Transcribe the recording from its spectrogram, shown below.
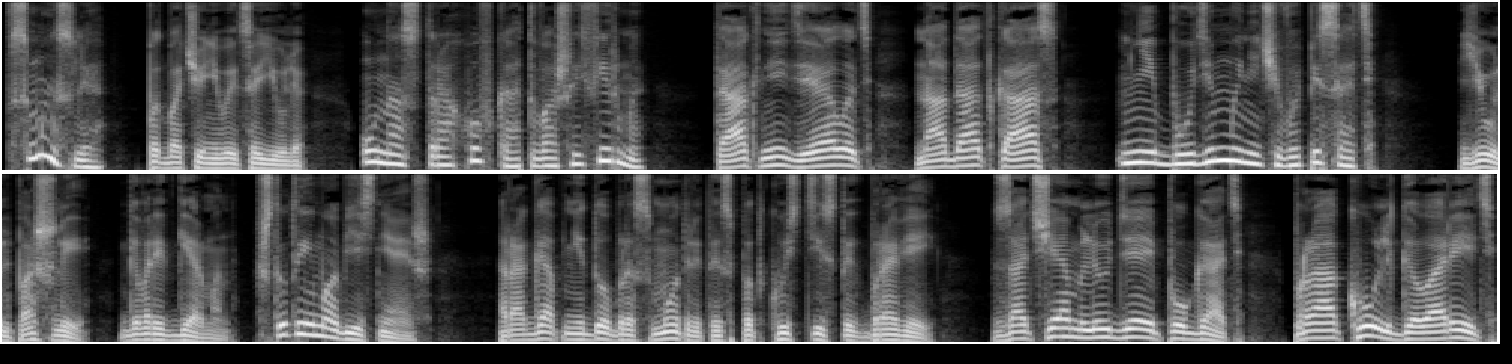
«В смысле?» — подбоченивается Юля. «У нас страховка от вашей фирмы». «Так не делать, надо отказ». «Не будем мы ничего писать». «Юль, пошли», — говорит Герман. «Что ты ему объясняешь?» Рогаб недобро смотрит из-под кустистых бровей. «Зачем людей пугать? Про акуль говорить!»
